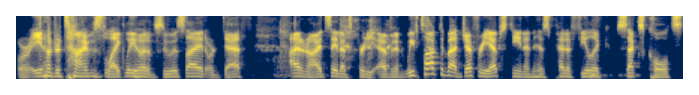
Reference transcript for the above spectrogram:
or 800 times likelihood of suicide or death. I don't know. I'd say that's pretty evident. We've talked about Jeffrey Epstein and his pedophilic sex cults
